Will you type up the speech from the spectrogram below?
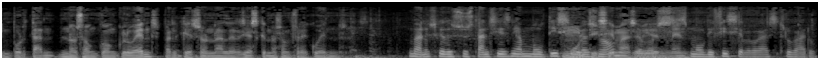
important no són concloents perquè són al·lèrgies que no són freqüents. Bueno, és que de substàncies n'hi ha moltíssimes, moltíssimes no? evidentment. És molt difícil a vegades trobar-ho.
